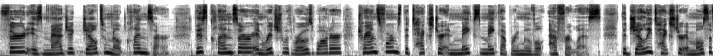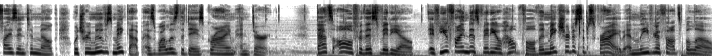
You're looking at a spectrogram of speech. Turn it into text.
Third is Magic Gel to Milk Cleanser. This cleanser, enriched with rose water, transforms the texture and makes makeup removal effortless. The jelly texture emulsifies into milk, which removes makeup as well as the day's grime and dirt. That's all for this video. If you find this video helpful, then make sure to subscribe and leave your thoughts below.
